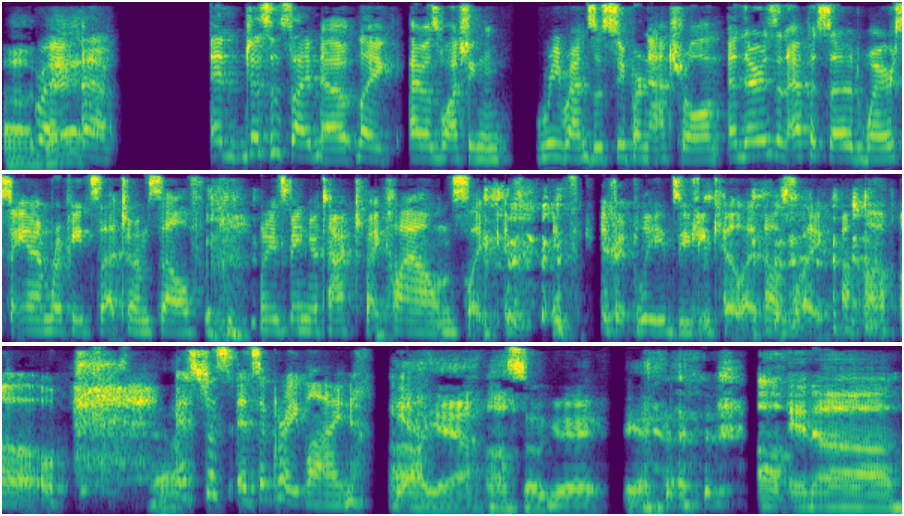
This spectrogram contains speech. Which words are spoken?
Uh, right. That, and just a side note, like I was watching reruns of Supernatural, and there is an episode where Sam repeats that to himself when he's being attacked by clowns. Like, if, if, if it bleeds, you can kill it. I was like, oh, yeah. it's just, it's a great line. Yeah. Oh yeah, oh so good. Yeah. oh, and uh,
